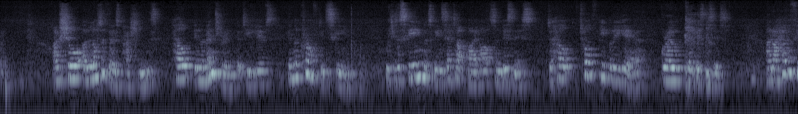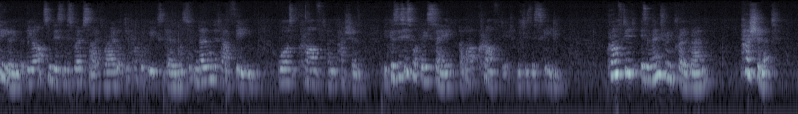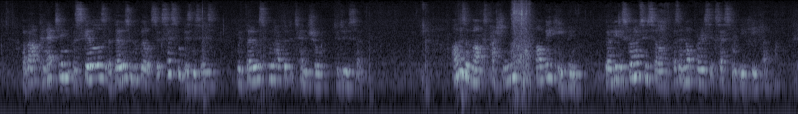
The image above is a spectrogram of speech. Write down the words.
I'm sure a lot of those passions help in the mentoring that he gives in the Crafted scheme, which is a scheme that's been set up by Arts and Business to help 12 people a year grow their businesses. And I have a feeling that the Arts and Business website, where I looked a couple of weeks ago, must have known that our theme was craft and passion, because this is what they say about Crafted, which is this scheme. Crafted is a mentoring programme passionate about connecting the skills of those who have built successful businesses with those who have the potential to do so. Others of Mark's passions are beekeeping, though he describes himself as a not very successful beekeeper.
